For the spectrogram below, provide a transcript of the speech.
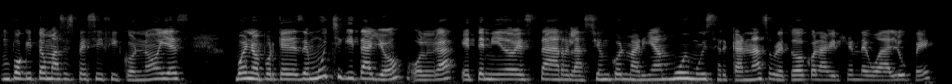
un poquito más específico, ¿no? Y es, bueno, porque desde muy chiquita yo, Olga, he tenido esta relación con María muy, muy cercana, sobre todo con la Virgen de Guadalupe.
